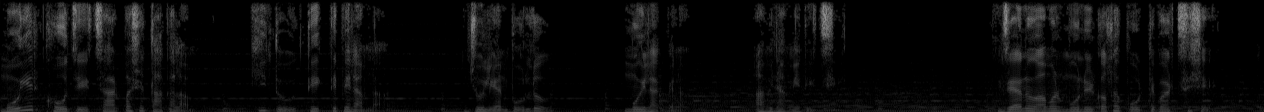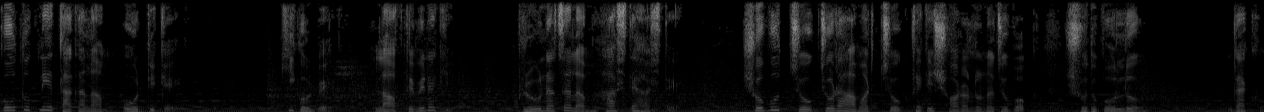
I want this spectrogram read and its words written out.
মইয়ের খোঁজে চারপাশে তাকালাম, কিন্তু দেখতে পেলাম না। জুলিয়ান বলল, মই লাগবে না, আমি নামিয়ে দিচ্ছি। যেন আমার মনের কথা পড়তে পারছে সে। কৌতুক নিয়ে তাকালাম ওর দিকে। কি করবে লাভ দেবে নাকি? ভ্রু নাচালাম হাসতে হাসতে। সবুজ চোখ জোড়া আমার চোখ থেকে সরালো না যুবক। শুধু বলল, দেখো,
